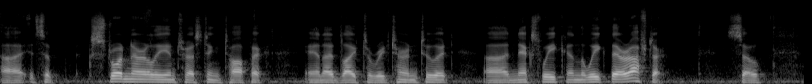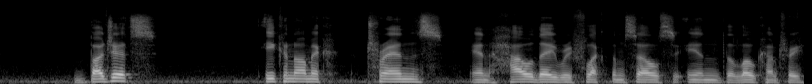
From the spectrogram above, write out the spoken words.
Uh, it's an extraordinarily interesting topic, and I'd like to return to it uh, next week and the week thereafter. So, budgets, economic trends, and how they reflect themselves in the low country.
